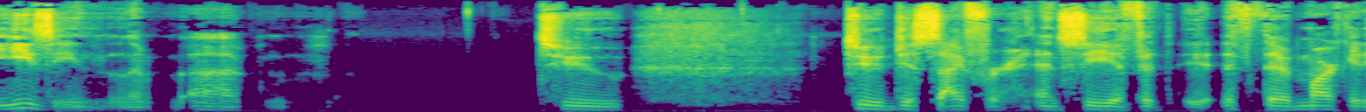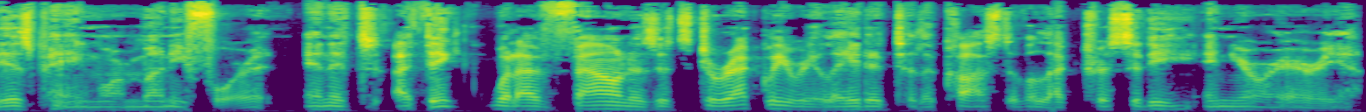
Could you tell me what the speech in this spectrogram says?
easy uh, to to decipher and see if it if the market is paying more money for it. And it's I think what I've found is it's directly related to the cost of electricity in your area.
